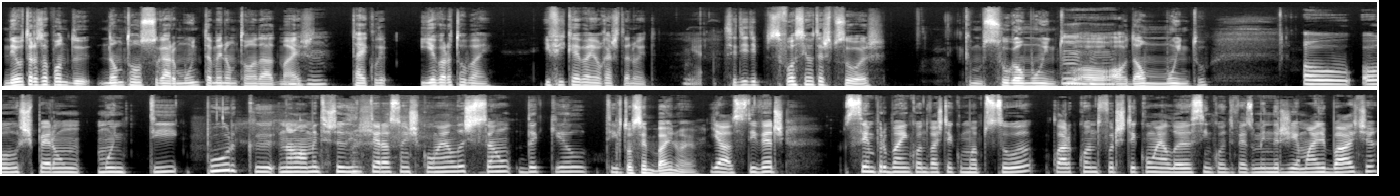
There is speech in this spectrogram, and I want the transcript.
neutras ao ponto de não me estão a sugar muito, também não me estão a dar demais, Uhum. tá e agora estou bem. E fiquei bem o resto da noite. Yeah. Senti tipo, se fossem outras pessoas que me sugam muito ou, Uhum. ou dão muito, ou, ou esperam muito de ti, porque normalmente as tuas interações com elas são daquele tipo. estou sempre bem, não é? Yeah, se estiveres sempre bem quando vais ter com uma pessoa, claro que quando fores ter com ela, assim, quando tiveres uma energia mais baixa,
